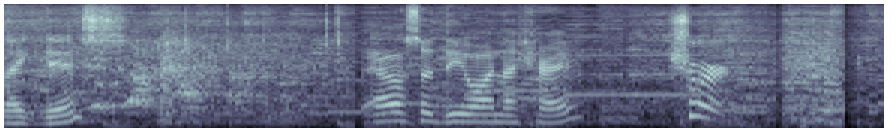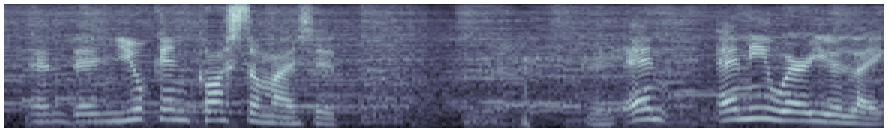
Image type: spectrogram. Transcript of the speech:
like this. Also, do you wanna try? Sure. And then you can customize it. Okay. And anywhere you like.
